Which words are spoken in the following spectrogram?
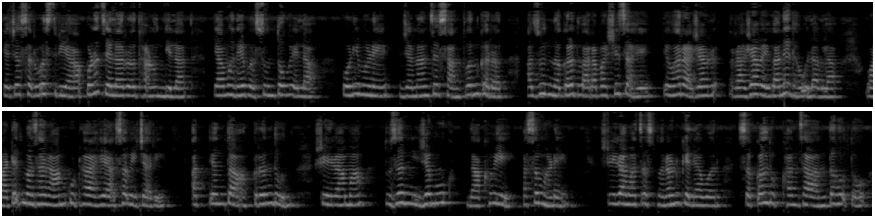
त्याच्या सर्व स्त्रिया आपणच याला रथ आणून दिलात. त्यामध्ये बसून तो गेला. कोणी म्हणे जनांचे सांत्वन करत अजून नगर द्वारापाशीच आहे. तेव्हा राजा राजा वेगाने धावू लागला. वाटेत माझा राम कुठं आहे असं विचारी. अत्यंत आक्रंदून श्रीरामा तुझं निजमुख दाखवी असं म्हणे. श्रीरामाचं स्मरण केल्यावर सकल दुःखांचा अंत होतो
